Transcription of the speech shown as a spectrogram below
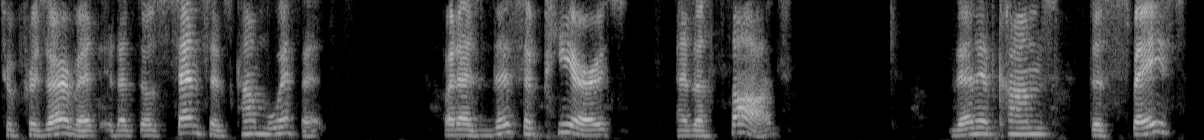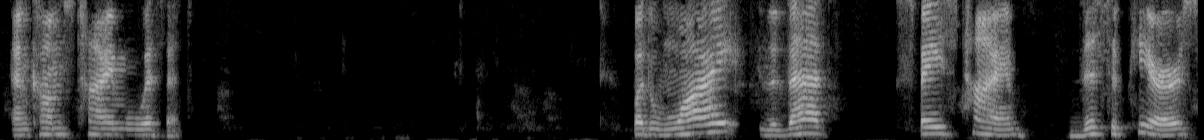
to preserve it that those senses come with it. But as this appears as a thought, then it comes the space and comes time with it. But why that space time disappears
